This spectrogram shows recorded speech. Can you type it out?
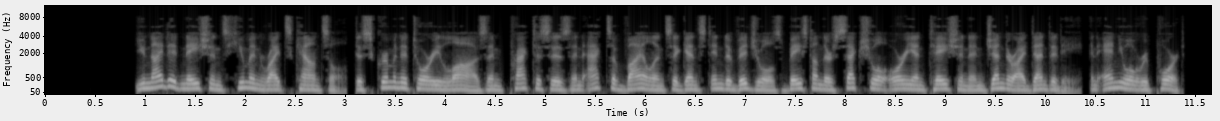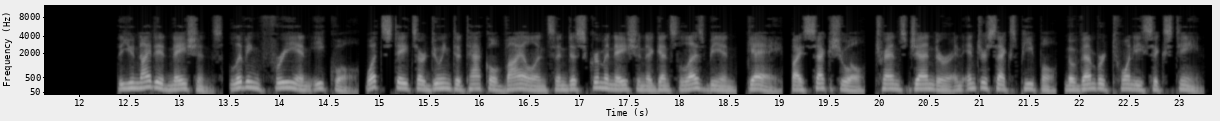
United Nations Human Rights Council, Discriminatory Laws and Practices and Acts of Violence Against Individuals Based on Their Sexual Orientation and Gender Identity, an annual report The United Nations, Living Free and Equal, What States Are Doing to Tackle Violence and Discrimination Against Lesbian, Gay, Bisexual, Transgender and Intersex People, November 2016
